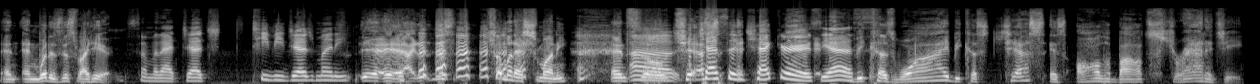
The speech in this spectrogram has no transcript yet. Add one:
And and what is this right here? some of that judge TV judge money. Yeah, yeah, I, this, some of that shmoney. And so Uh, chess, chess and checkers, yes. because why? Because chess is all about strategy,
